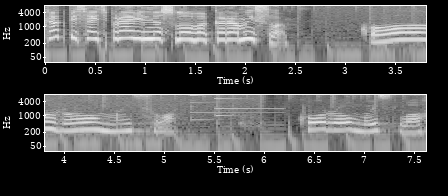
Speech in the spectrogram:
Как писать правильно слово «коромысло»? Коромысло. Коромысло.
